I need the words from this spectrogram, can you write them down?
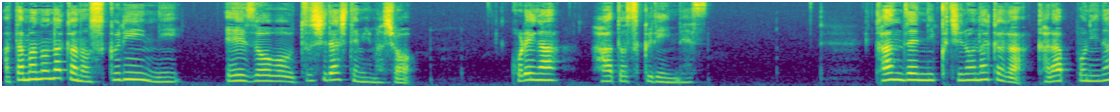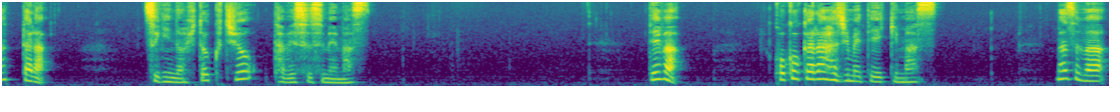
頭の中のスクリーンに映像を映し出してみましょう。これがハートスクリーンです。完全に口の中が空っぽになったら、次の一口を食べ進めます。では、ここから始めていきます。まずは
